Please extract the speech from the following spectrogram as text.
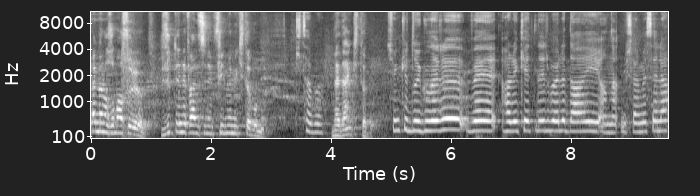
Hemen o zaman soruyorum. Yüzüklerin Efendisi'nin filmi mi kitabı mı? Kitabı. Neden kitabı? Çünkü duyguları ve hareketleri böyle daha iyi anlatmışlar. Mesela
